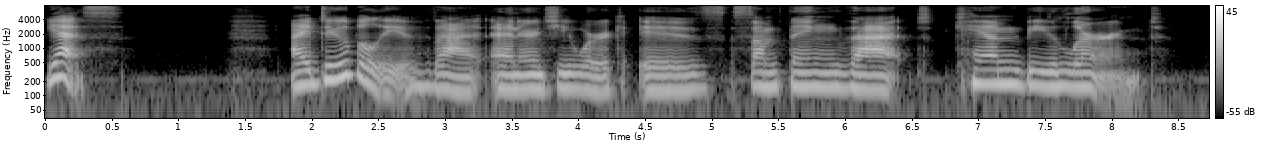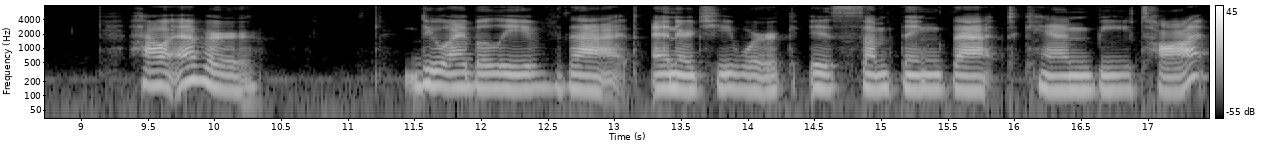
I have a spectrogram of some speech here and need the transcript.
Yes. I do believe that energy work is something that can be learned. However, do I believe that energy work is something that can be taught?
